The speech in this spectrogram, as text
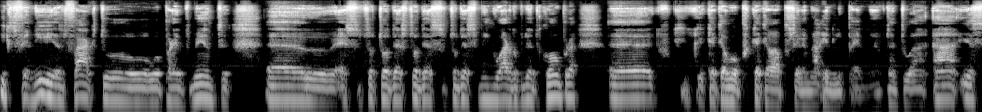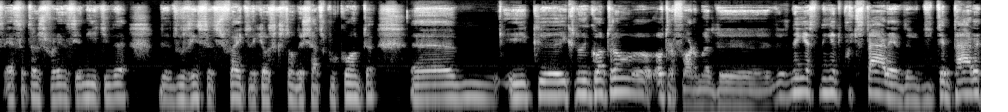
e que defendia, de facto, aparentemente, uh, esse, todo, esse, todo, esse, todo esse minguar do poder de compra. Uh, que, que, acabou por, que acaba por ser a Marine Le Pen. É? Portanto, há, há esse, essa transferência nítida de, dos insatisfeitos, daqueles que estão deixados por conta uh, e, que, e que não encontram outra forma de, de nem, é, nem é de protestar, é de, de tentar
